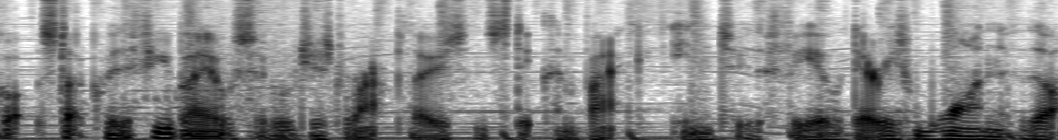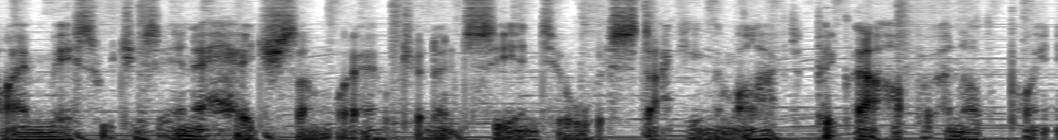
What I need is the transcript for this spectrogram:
got stuck with a few bales so we'll just wrap those and stick them back into the field. There is one that I miss which is in a hedge somewhere which I don't see until we're stacking them. I'll have to pick that up at another point.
